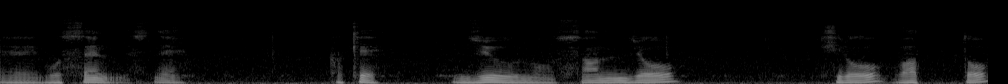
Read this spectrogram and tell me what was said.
えー、5000ですね。かけ10の3乗キロワット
